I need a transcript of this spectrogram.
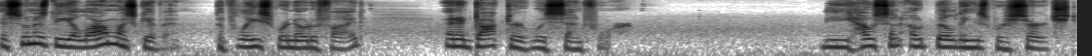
As soon as the alarm was given, the police were notified and a doctor was sent for. The house and outbuildings were searched,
